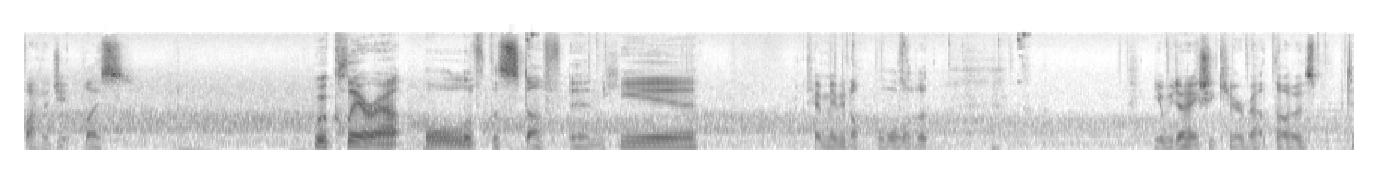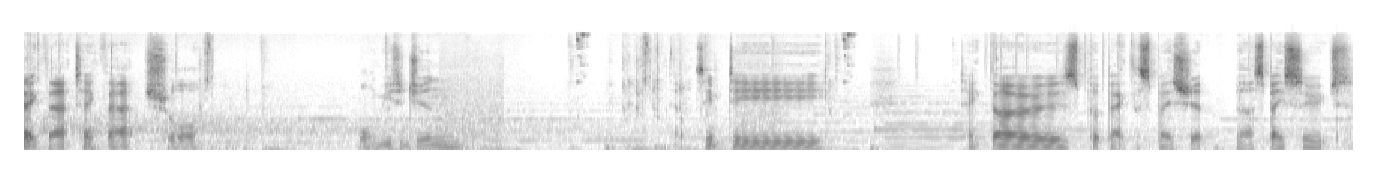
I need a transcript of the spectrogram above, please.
fighter jet place. We'll clear out all of the stuff in here. Okay, maybe not all of it. Yeah, we don't actually care about those. Take that, take that, sure. More mutagen. That empty. Take those, put back the spaceship, uh, spacesuit,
